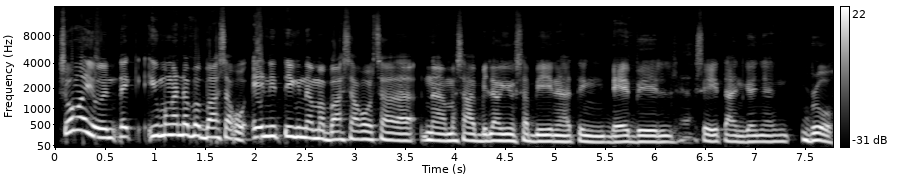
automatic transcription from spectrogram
So ngayon, like, yung mga nababasa ko, anything na mabasa ko sa, na masabi lang yung sabihin nating devil, Yeah. satan, ganyan, bro,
